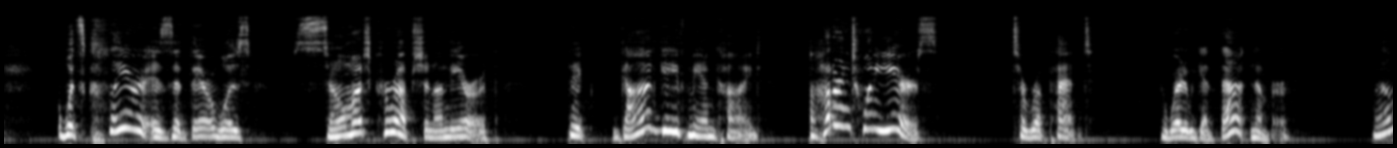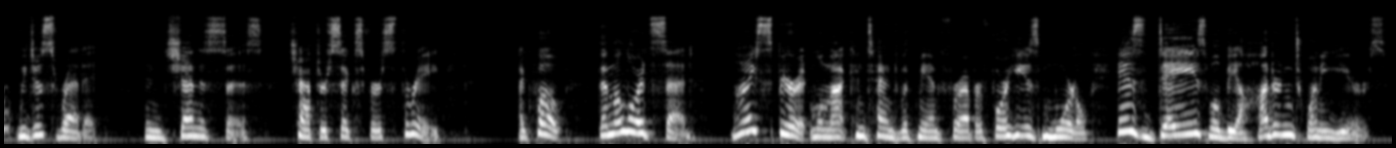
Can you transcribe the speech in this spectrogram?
what's clear is that there was so much corruption on the earth that God gave mankind 120 years to repent. And where do we get that number? Well, we just read it in Genesis chapter 6, verse 3. I quote Then the Lord said, My spirit will not contend with man forever, for he is mortal. His days will be a 120 years.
